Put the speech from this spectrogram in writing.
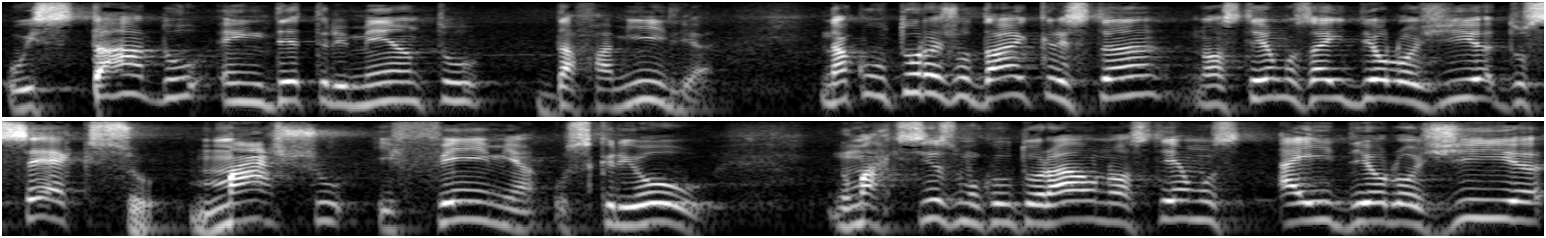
o Estado em detrimento da família. Na cultura judaica cristã, nós temos a ideologia do sexo, macho e fêmea os criou. No marxismo cultural, nós temos a ideologia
